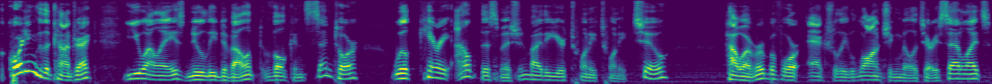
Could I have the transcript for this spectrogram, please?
According to the contract, ULA's newly developed Vulcan Centaur will carry out this mission by the year 2022. However, before actually launching military satellites,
